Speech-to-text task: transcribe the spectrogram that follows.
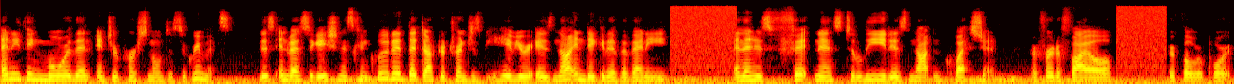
anything more than interpersonal disagreements. This investigation has concluded that Dr. Trench's behavior is not indicative of any and that his fitness to lead is not in question. Refer to file for full report.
